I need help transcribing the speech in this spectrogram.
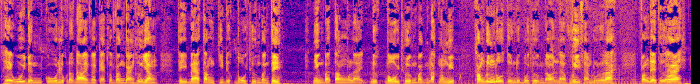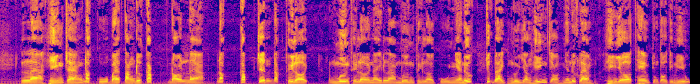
Theo quy định của luật đất đai và các văn bản hướng dẫn thì bà Tăng chỉ được bồi thường bằng tiền nhưng bà Tăng lại được bồi thường bằng đất nông nghiệp, không đứng đối tượng được bồi thường đó là vi phạm luật đất đai. Vấn đề thứ hai là hiện trạng đất của bà Tăng được cấp đó là đất cấp trên đất thủy lợi mương thủy lợi này là mương thủy lợi của nhà nước. Trước đây người dân hiến cho nhà nước làm. Hiện giờ theo chúng tôi tìm hiểu,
